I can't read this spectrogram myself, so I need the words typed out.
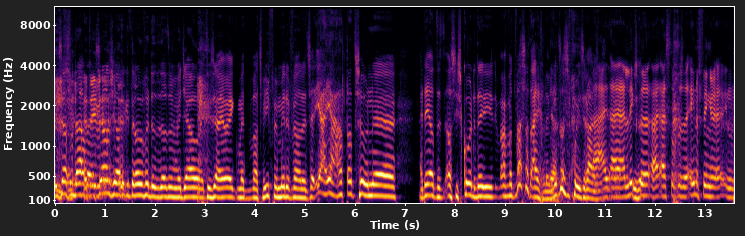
Ik zat vandaag Het bij Excelsior, had ik het erover, dat, dat we met jou, toen zei ik met wat Wiever middenveld, en zei, ja, ja, had dat zo'n, eh, hij deed altijd, als hij scoorde, deed hij, maar wat was dat eigenlijk? Ja. Wat was het voor iets raars? Ja, hij, hij, hij likte, hij, hij stopte zijn ene vinger in, in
